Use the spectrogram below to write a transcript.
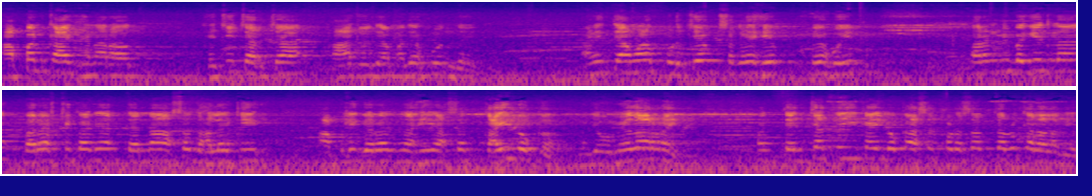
आपण काय घेणार आहोत ह्याची चर्चा आज उद्यामध्ये होऊन जाईल. आणि त्यामुळं पुढचे सगळे हे हे होईल. कारण मी बघितलं बऱ्याच ठिकाणी त्यांना असं झालं की आपली गरज नाही असं काही लोक म्हणजे उमेदवार नाही पण त्यांच्यातलेही काही लोक असं थोडंसं तरुण करायला लागले.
